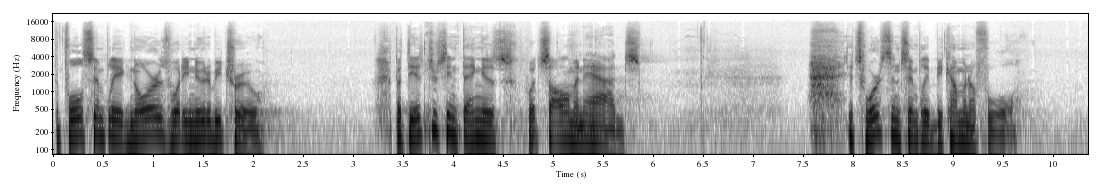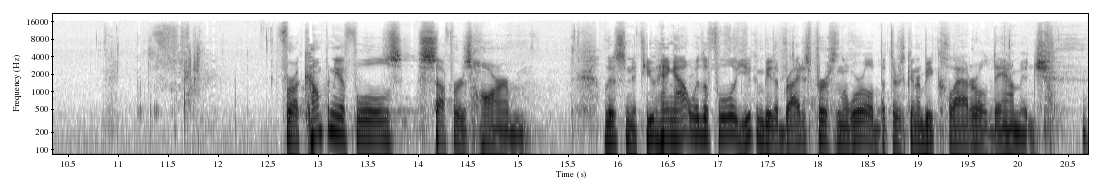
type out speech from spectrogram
The fool simply ignores what he knew to be true. But the interesting thing is what Solomon adds it's worse than simply becoming a fool. For a company of fools suffers harm. Listen, if you hang out with a fool, you can be the brightest person in the world, but there's going to be collateral damage.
